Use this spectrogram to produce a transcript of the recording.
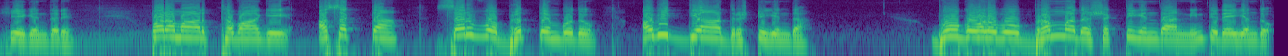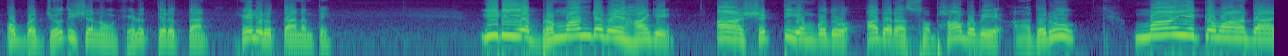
ಹೇಗೆಂದರೆ ಪರಮಾರ್ಥವಾಗಿ ಅಸಕ್ತ ಸರ್ವಭೃತ್ತೆಂಬುದು ಅವಿದ್ಯಾ ದೃಷ್ಟಿಯಿಂದ, ಭೂಗೋಳವು ಬ್ರಹ್ಮದ ಶಕ್ತಿಯಿಂದ ನಿಂತಿದೆ ಎಂದು ಒಬ್ಬ ಜ್ಯೋತಿಷನು ಹೇಳುತ್ತಿರುತ್ತಾನೆ. ಹೇಳಿರುತ್ತಾನಂತೆ. ಇಡೀ ಬ್ರಹ್ಮಾಂಡವೇ ಹಾಗೆ, ಆ ಶಕ್ತಿ ಎಂಬುದು ಅದರ ಸ್ವಭಾವವೇ ಆದರೂ ಮಾಯಕವಾದ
